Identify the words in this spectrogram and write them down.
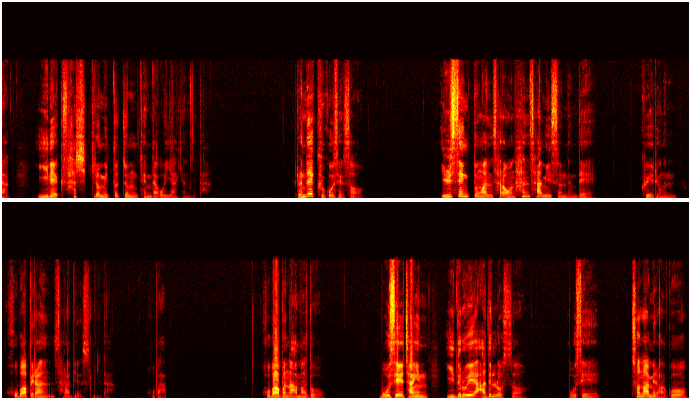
약 240km쯤 된다고 이야기합니다. 그런데 그곳에서 일생 동안 살아온 한 사람이 있었는데 그 이름은 호밥이란 사람이었습니다. 호밥. 호밥은 아마도 모세의 장인 이드로의 아들로서 모세의 처남이라고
